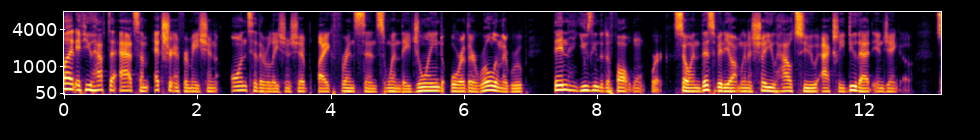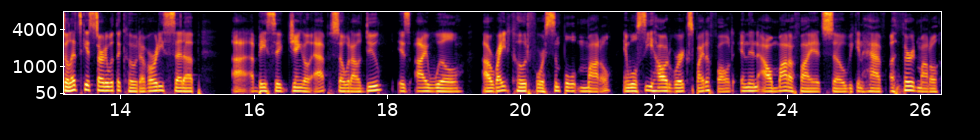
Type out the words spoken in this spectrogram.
But if you have to add some extra information onto the relationship, like for instance, when they joined or their role in the group, then using the default won't work. So in this video, I'm going to show you how to actually do that in Django. So let's get started with the code. I've already set up uh, a basic Django app. So what I'll do is I will I'll write code for a simple model and we'll see how it works by default. And then I'll modify it so we can have a third model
